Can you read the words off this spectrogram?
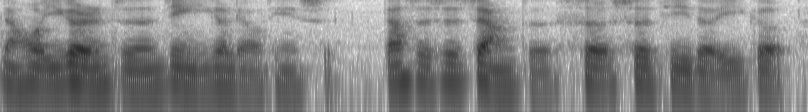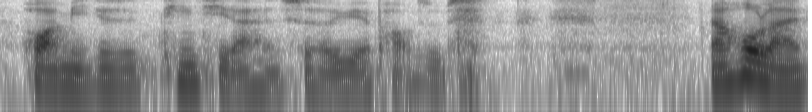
然后一个人只能进一个聊天室，当时是这样子设设计的一个画面，就是听起来很适合约炮，是不是？然后后来，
